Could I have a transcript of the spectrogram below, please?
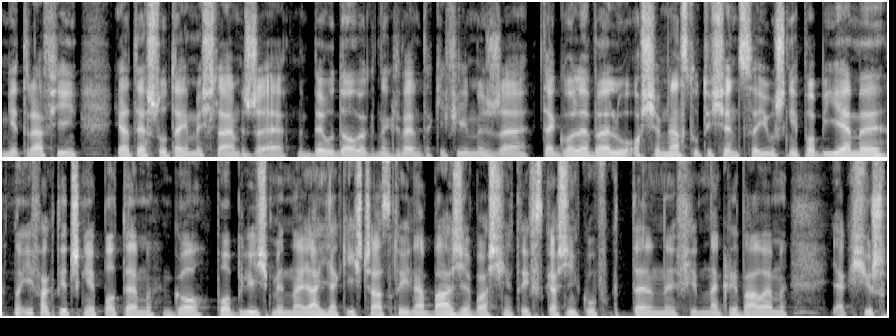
nie trafi. Ja też tutaj myślałem, że był dołek, nagrywałem takie filmy, że tego levelu 18 tysięcy już nie pobijemy, no i faktycznie potem go pobiliśmy na jakiś czas, tutaj na bazie właśnie tych wskaźników ten film nagrywałem. Jak się już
